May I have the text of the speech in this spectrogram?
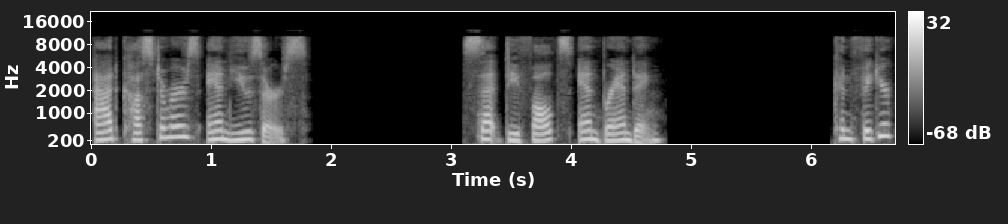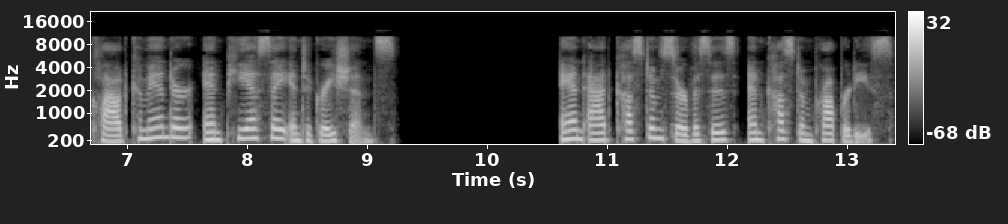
add customers and users, set defaults and branding, configure Cloud Commander and PSA integrations, and add custom services and custom properties.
